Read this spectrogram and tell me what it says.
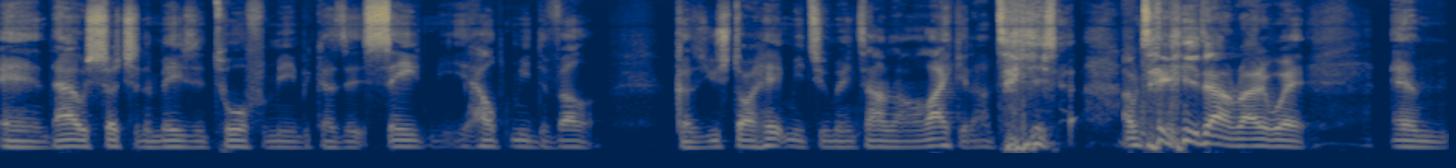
And that was such an amazing tool for me because it saved me. It helped me develop. Because you start hitting me too many times, I don't like it. I'm taking you, I'm taking you down right away. And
